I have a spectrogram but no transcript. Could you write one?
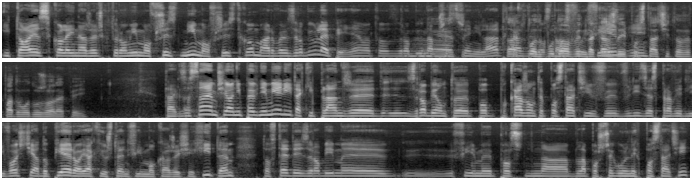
I to jest kolejna rzecz, którą mimo, mimo wszystko Marvel zrobił lepiej, nie? Bo to zrobił nie, na przestrzeni lat. Tak, podbudowy dla każdej postaci to wypadło dużo lepiej. Tak, zastanawiam się, oni pewnie mieli taki plan, że zrobią to, po, pokażą te postaci w, w Lidze Sprawiedliwości, a dopiero jak już ten film okaże się hitem, to wtedy zrobimy y, filmy na, dla poszczególnych postaci,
